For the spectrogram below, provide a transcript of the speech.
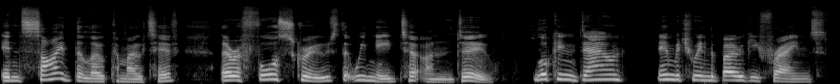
inside the locomotive, there are four screws that we need to undo. Looking down in between the bogie frames,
